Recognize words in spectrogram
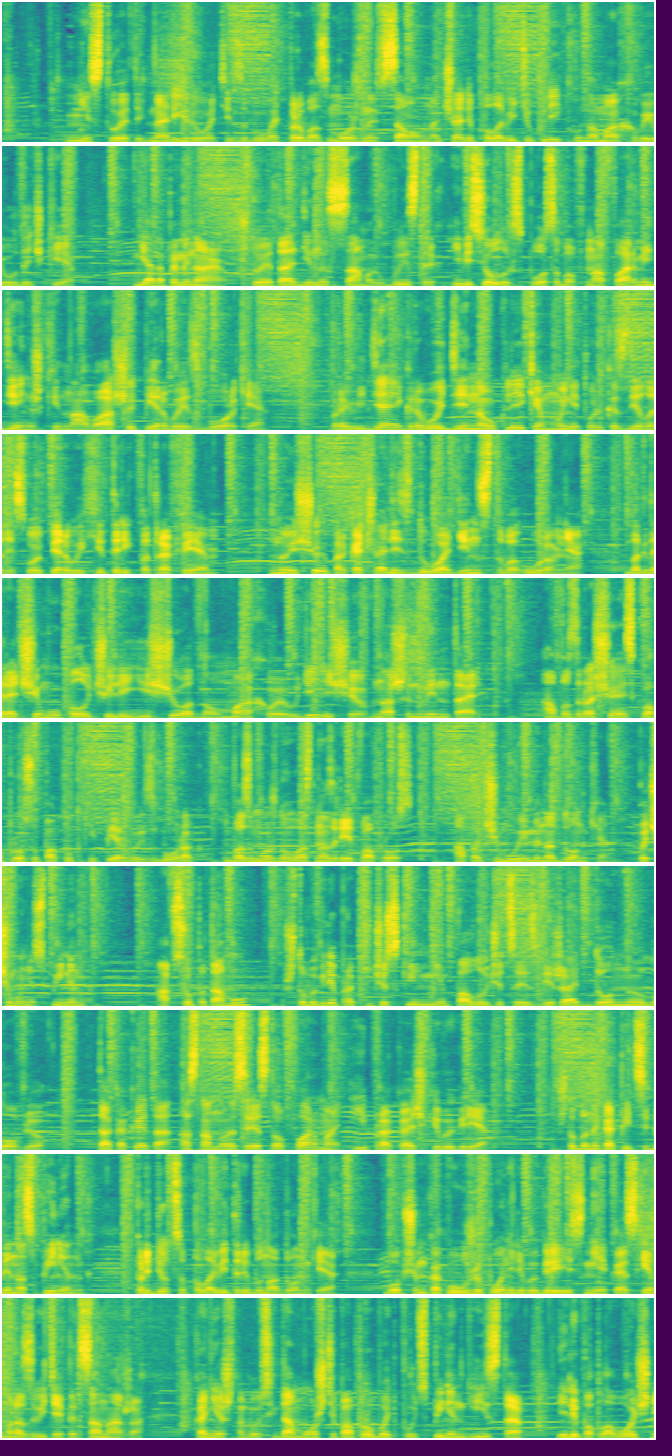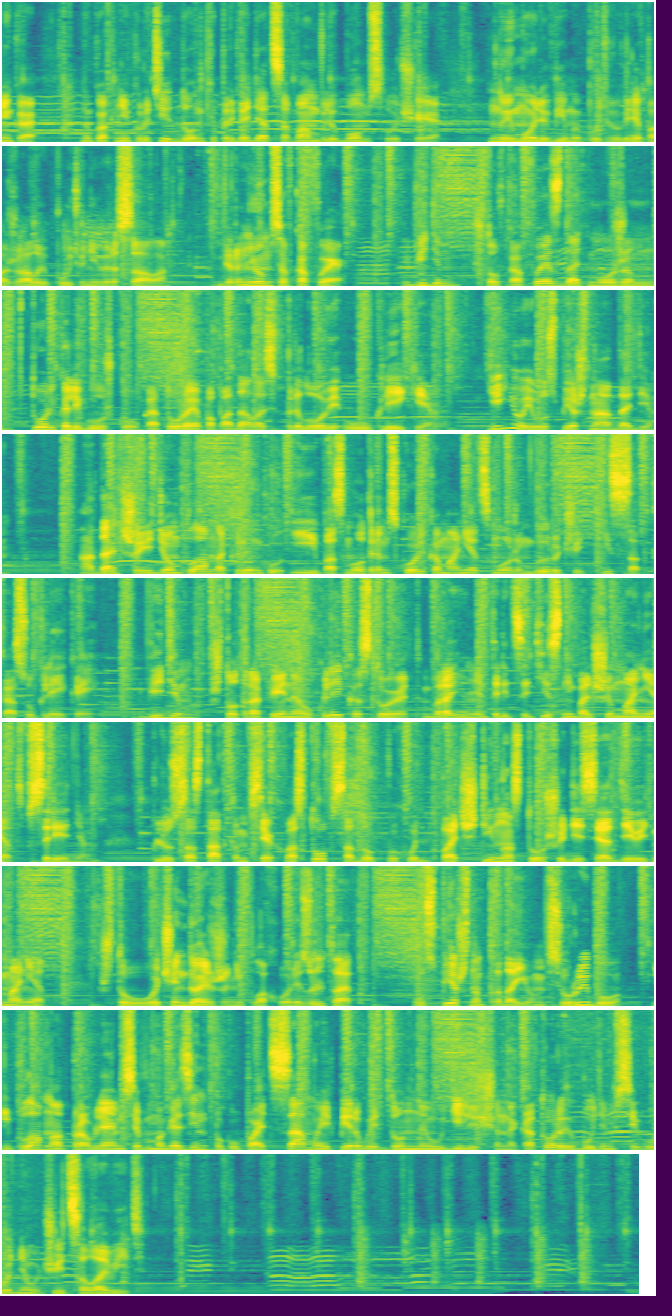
Не стоит игнорировать и забывать про возможность в самом начале половить уклейку на маховые удочки. Я напоминаю, что это один из самых быстрых и веселых способов на фарме денежки на ваши первые сборки. Проведя игровой день на уклейке, мы не только сделали свой первый хитрик по трофеям, но еще и прокачались до 11 уровня, благодаря чему получили еще одно маховое удилище в наш инвентарь. А возвращаясь к вопросу покупки первых сборок, возможно у вас назреет вопрос, а почему именно донки? Почему не спиннинг? А все потому, что в игре практически не получится избежать донную ловлю, так как это основное средство фарма и прокачки в игре. Чтобы накопить себе на спиннинг, придется половить рыбу на донке. В общем, как вы уже поняли, в игре есть некая схема развития персонажа. Конечно, вы всегда можете попробовать путь спиннингиста или поплавочника, но как ни крути, донки пригодятся вам в любом случае. Ну и мой любимый путь в игре, пожалуй, путь универсала. Вернемся в кафе. Видим, что в кафе сдать можем только лягушку, которая попадалась в прилове у уклейки. Ее и успешно отдадим. А дальше идем плавно к рынку и посмотрим, сколько монет сможем выручить из садка с уклейкой. Видим, что трофейная уклейка стоит в районе 30 с небольшим монет в среднем. Плюс с остатком всех хвостов садок выходит почти на 169 монет, что очень даже неплохой результат. Успешно продаем всю рыбу и плавно отправляемся в магазин покупать самые первые донные удилища, на которые будем сегодня учиться ловить.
